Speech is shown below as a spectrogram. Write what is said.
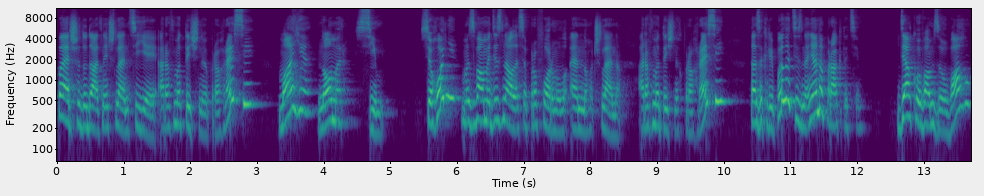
перший додатний член цієї арифметичної прогресії має номер 7. Сьогодні ми з вами дізналися про формулу n-ного члена арифметичних прогресій та закріпили ці знання на практиці. Дякую вам за увагу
